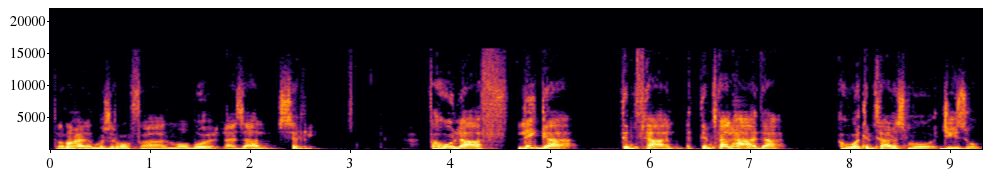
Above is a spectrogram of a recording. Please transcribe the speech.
يدورون على مجرمه فالموضوع لا زال سري. فهو لاف لقى تمثال. التمثال هذا هو تمثال اسمه جيزو.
